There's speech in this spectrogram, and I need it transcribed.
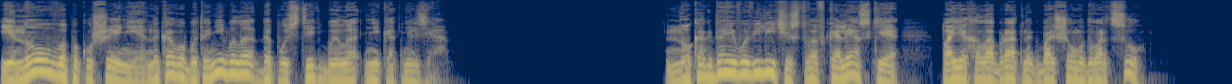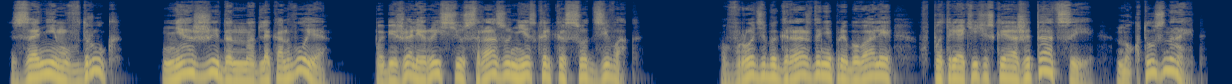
и нового покушения на кого бы то ни было допустить было никак нельзя. Но когда его величество в коляске поехал обратно к Большому дворцу, за ним вдруг, неожиданно для конвоя, побежали рысью сразу несколько сот зевак. Вроде бы граждане пребывали в патриотической ажитации, но кто знает.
